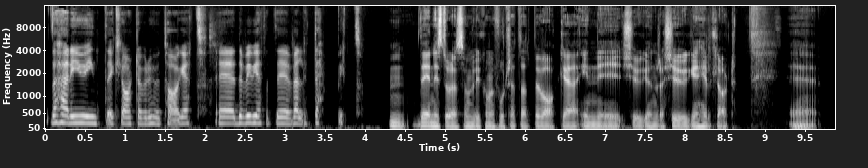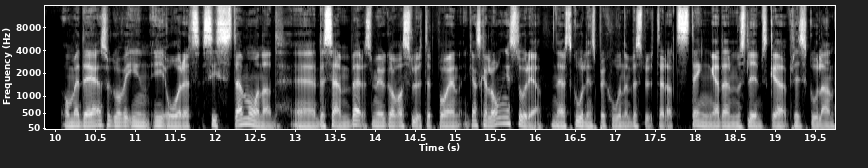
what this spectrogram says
det här är ju inte klart överhuvudtaget. Eh, det vi vet att det är väldigt deppigt. Mm. Det är en historia som vi kommer fortsätta att bevaka in i 2020, helt klart. Eh, Och med det så går vi in i årets sista månad, eh, december, som ju gav oss slutet på en ganska lång historia när Skolinspektionen beslutade att stänga den muslimska friskolan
